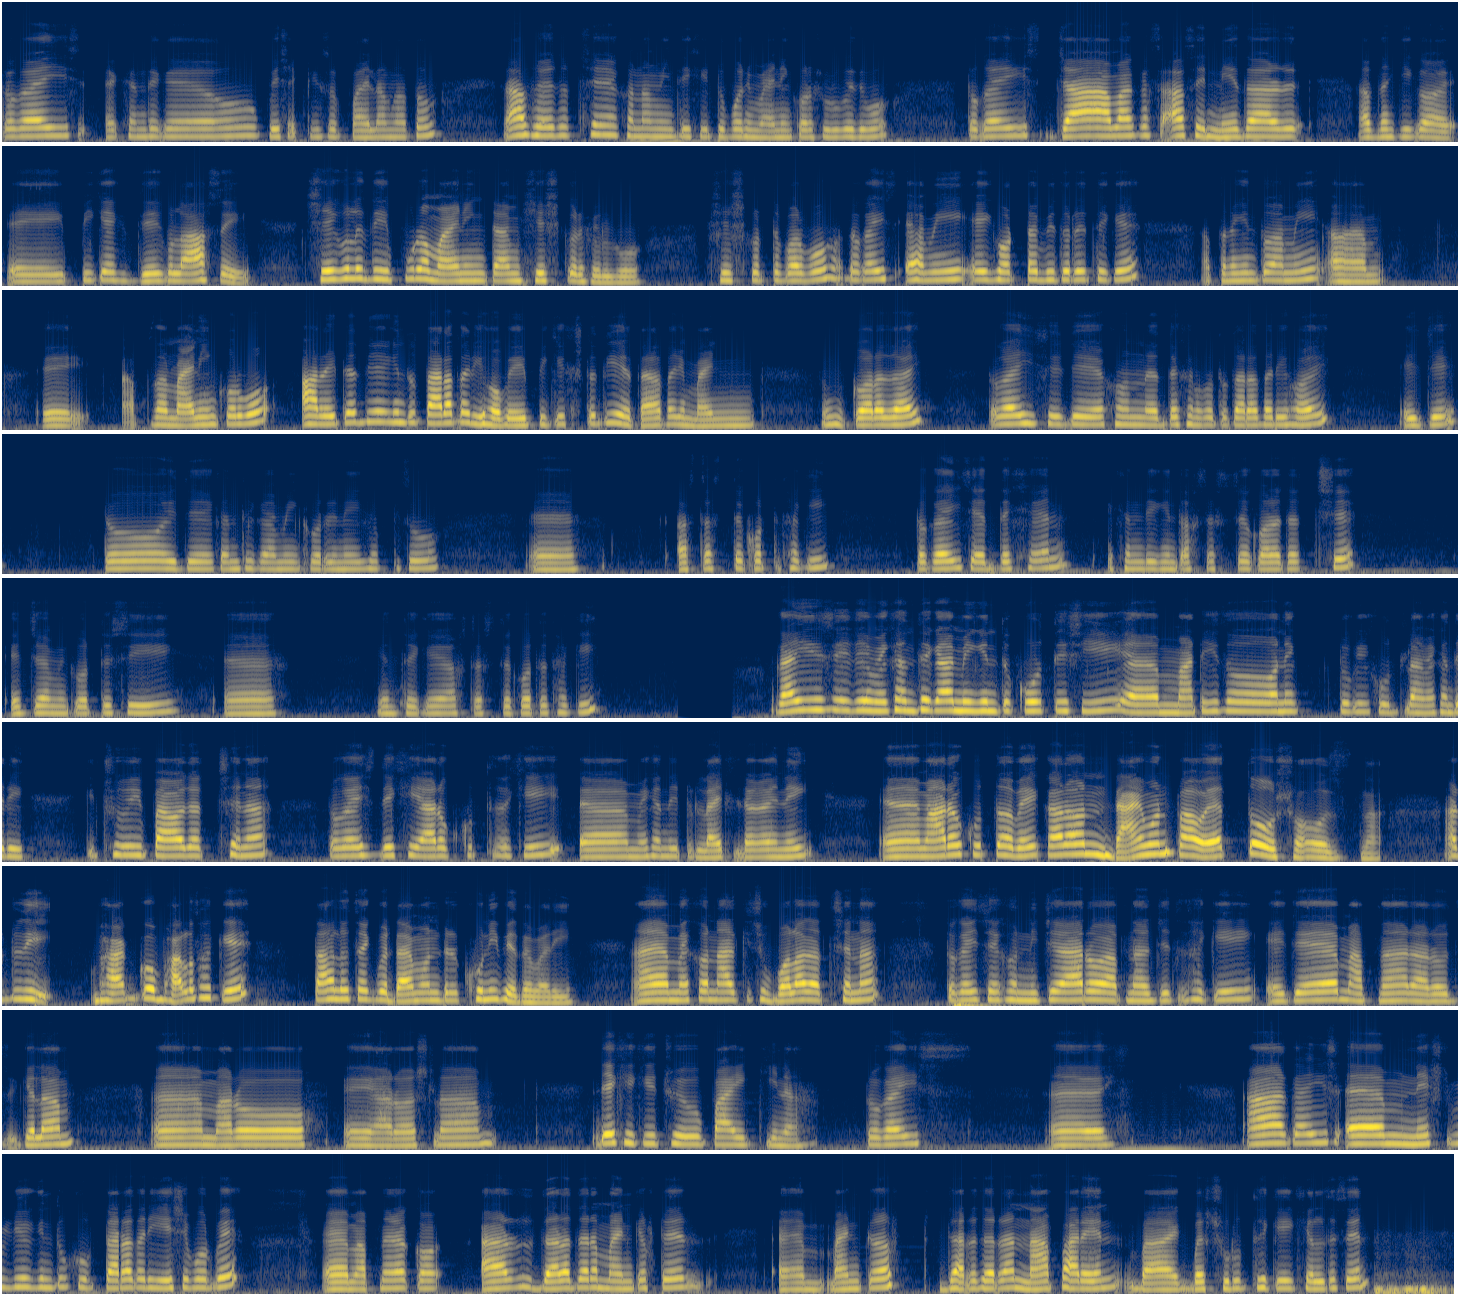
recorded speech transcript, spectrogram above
তো গাইস এখান থেকে ও বেশ একটা কিছু পাইলাম না তো। রাত হয়ে যাচ্ছে এখন আমি দেখি একটু পরে মাইনিং করা শুরু করে দেবো। তো গাইস যা আমার কাছে আছে নেদার আপনার কী কয়, এই পিকেক্স যেগুলো আছে, সেগুলো দিয়ে পুরো মাইনিংটা আমি শেষ করে ফেলব। শেষ করতে পারব। তো গাইস আমি এই ঘরটার ভিতরে থেকে আপনারা কিন্তু আমি এই আপনার মাইনিং করব। আর এটা দিয়ে কিন্তু তাড়াতাড়ি হবে, এই পিকেক্সটা দিয়ে তাড়াতাড়ি মাইনিং করা যায়। তো গাইস এই যে এখন দেখেন কত তাড়াতাড়ি হয়। এই যে, তো এই যে এখান থেকে আমি করে নিই সব কিছু আস্তে আস্তে করতে থাকি। তো গাইস এর দেখেন, এখান দিয়ে কিন্তু আস্তে আস্তে করা যাচ্ছে। এই যে আমি করতেছি এখান থেকে আস্তে আস্তে করতে থাকি। গাইস এই যে এখান থেকে আমি কিন্তু করতেছি মাটি তো অনেকটুকুই খুঁজলাম এখান থেকে কিছুই পাওয়া যাচ্ছে না। তো গাইস দেখি আরও খুঁজতে থাকি এখান থেকে একটু লাইট লাগাই নেই। আরও খুঁজতে হবে, কারণ ডায়মন্ড পাওয়া এত সহজ না। আর যদি ভাগ্য ভালো থাকে তাহলে তো একবার ডায়মন্ডের খনি পেতে পারি। আম, এখন আর কিছু বলা যাচ্ছে না। তো গাইস এখন নিচে আরও আপনার যেতে থাকি। এই যে আপনার আরও গেলাম। আরও এই আরও আসলাম। দেখি কিছু পাই কি না তো গাইস আর গাইস নেক্সট ভিডিও কিন্তু খুব তাড়াতাড়ি এসে পড়বে। আপনারা আর যারা যারা মাইনক্রাফটের মাইনক্রাফট যারা যারা না পারেন বা একবার শুরু থেকেই খেলতেছেন,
